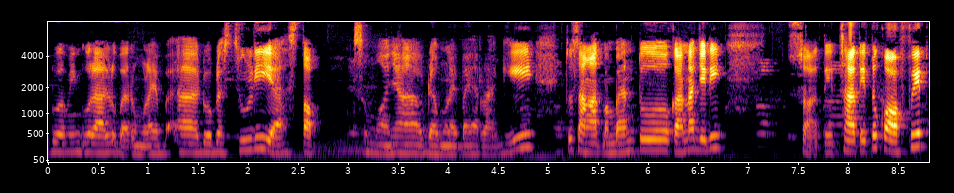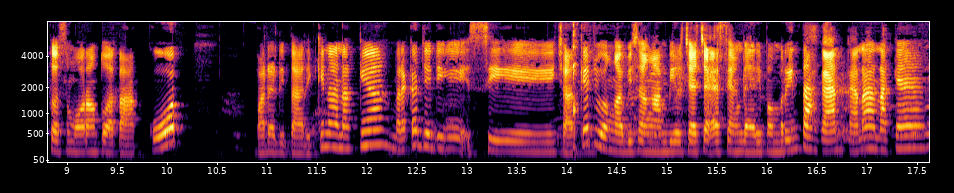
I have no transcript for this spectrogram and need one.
dua minggu lalu baru mulai eh, 12 Juli ya stop. Semuanya udah mulai bayar lagi. Itu sangat membantu karena jadi saat itu, saat itu covid ke semua orang tua takut. Pada ditarikin anaknya mereka jadi si childcare juga nggak bisa ngambil CCS yang dari pemerintah kan karena anaknya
